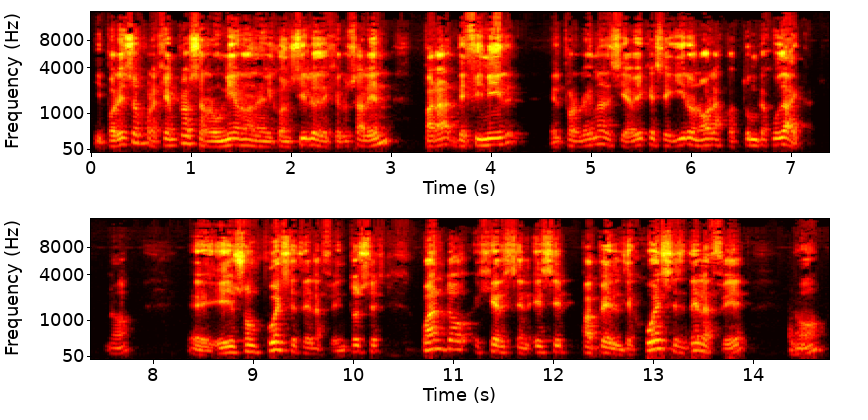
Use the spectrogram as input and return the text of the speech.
Y por eso, por ejemplo, se reunieron en el concilio de Jerusalén para definir el problema de si había que seguir o no las costumbres judaicas, ¿no? Eh, ellos son jueces de la fe. Entonces, cuando ejercen ese papel de jueces de la fe, ¿no?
